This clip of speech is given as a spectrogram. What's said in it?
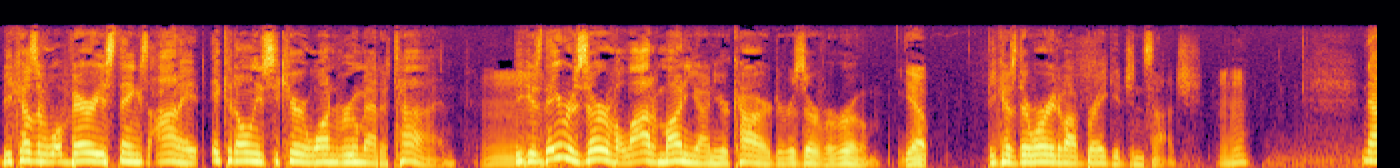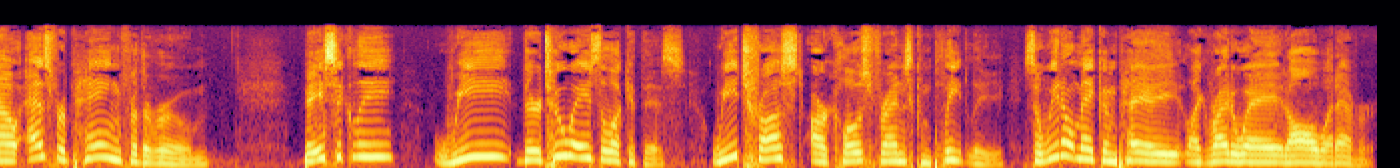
because of various things on it, it could only secure one room at a time. Because they reserve a lot of money on your card to reserve a room Yep. Because they're worried about breakage and such. Mhm. Now, as for paying for the room, basically, we there are two ways to look at this. We trust our close friends completely, so we don't make them pay like right away at all, whatever.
